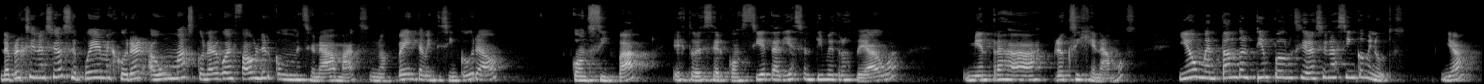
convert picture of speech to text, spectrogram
la aproximación se puede mejorar aún más con algo de Fowler, como mencionaba Max, unos 20 a 25 grados, con CPAP, esto de ser con 7 a 10 centímetros de agua, mientras preoxigenamos, y aumentando el tiempo de oxigenación a 5 minutos, ¿ya?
